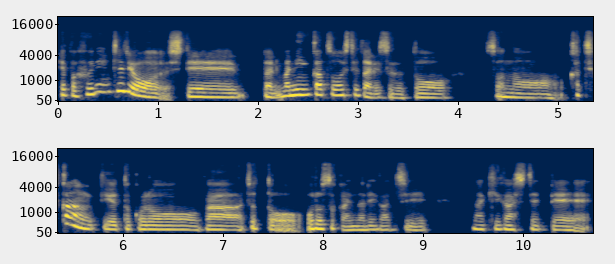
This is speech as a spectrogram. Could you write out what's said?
やっぱ不妊治療をしてたり、まあ、妊活をしてたりすると、その価値観っていうところがちょっとおろそかになりがちな気がしてて、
